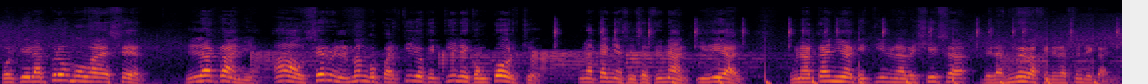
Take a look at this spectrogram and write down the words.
Porque la promo va a ser la caña. Ah, observen el mango partido que tiene con corcho. Una caña sensacional, ideal. Una caña que tiene una belleza de la nueva generación de cañas.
